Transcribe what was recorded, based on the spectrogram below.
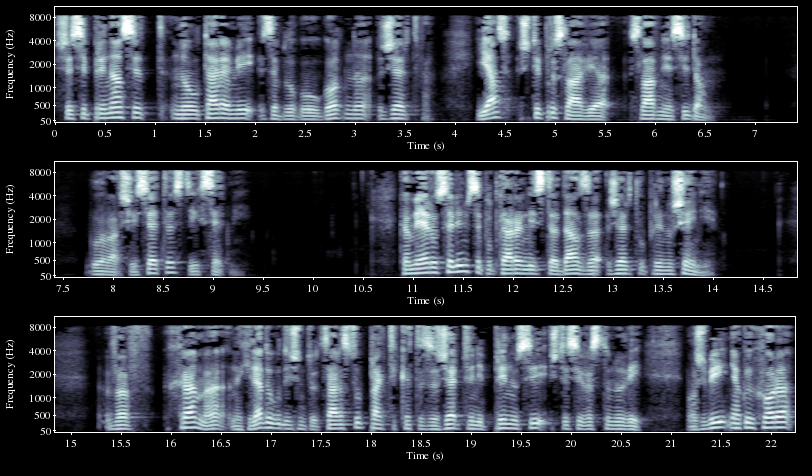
Ще се принасят на алтаря ми за благоугодна жертва. И аз ще прославя славния си дом. Глава 60, стих 7 Към Иерусалим са подкарани стада за жертвоприношение. В храма на хилядогодишното царство практиката за жертвени приноси ще се възстанови. Може би някои хора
